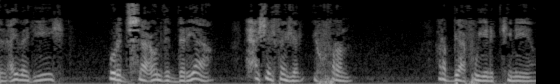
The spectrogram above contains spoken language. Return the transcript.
العباديش ورد الساعون ذي الدريا. حش الفجر يفرن. ربي عفوين الكنية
